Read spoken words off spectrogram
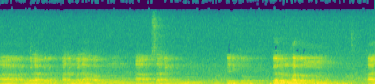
ah, wala po, parang wala pa pong ah, sa akin ganito. Pero habang uh,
